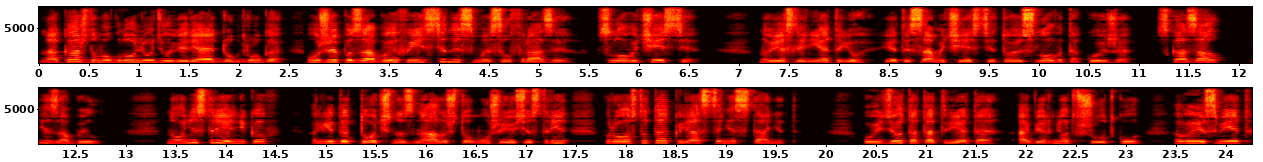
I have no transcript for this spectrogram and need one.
На каждом углу люди уверяют друг друга, уже позабыв истинный смысл фразы. Слово чести. Но если нет ее, и этой самой чести, то и слово такое же. Сказал и забыл. Но не Стрельников. Лида точно знала, что муж ее сестры просто так клясться не станет. Уйдет от ответа, обернет в шутку, высмеет,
